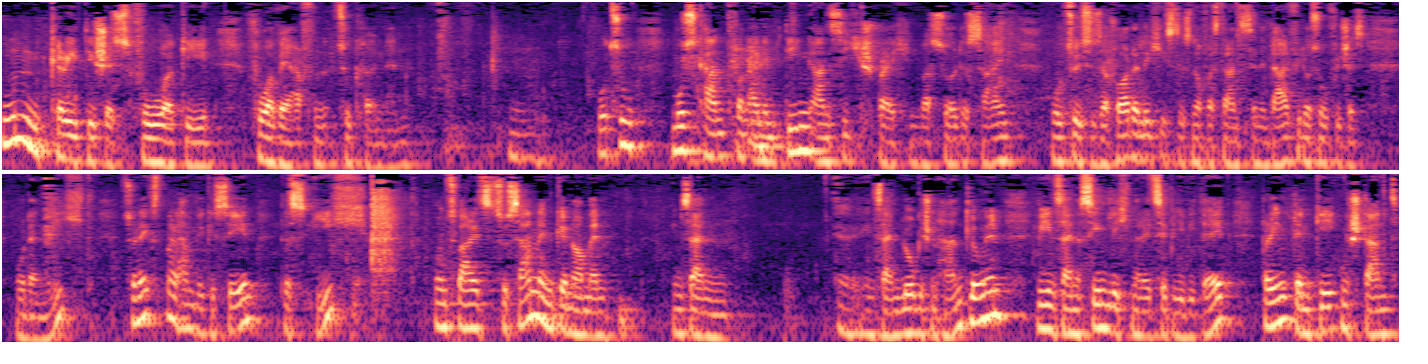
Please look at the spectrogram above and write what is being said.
unkritisches Vorgehen vorwerfen zu können. Hm. Wozu muss Kant von einem Ding an sich sprechen? Was soll das sein? Wozu ist es erforderlich? Ist es noch was Transzendentalphilosophisches oder nicht? Zunächst mal haben wir gesehen, dass ich, und zwar jetzt zusammengenommen in seinen, äh, in seinen logischen Handlungen wie in seiner sinnlichen Rezeptivität, bringt den Gegenstand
